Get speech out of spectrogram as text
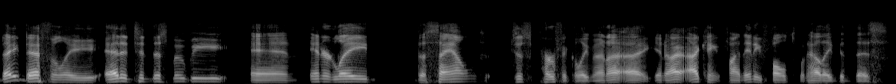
They definitely edited this movie and interlaid the sound just perfectly, man. I, I you know, I, I can't find any faults with how they did this.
